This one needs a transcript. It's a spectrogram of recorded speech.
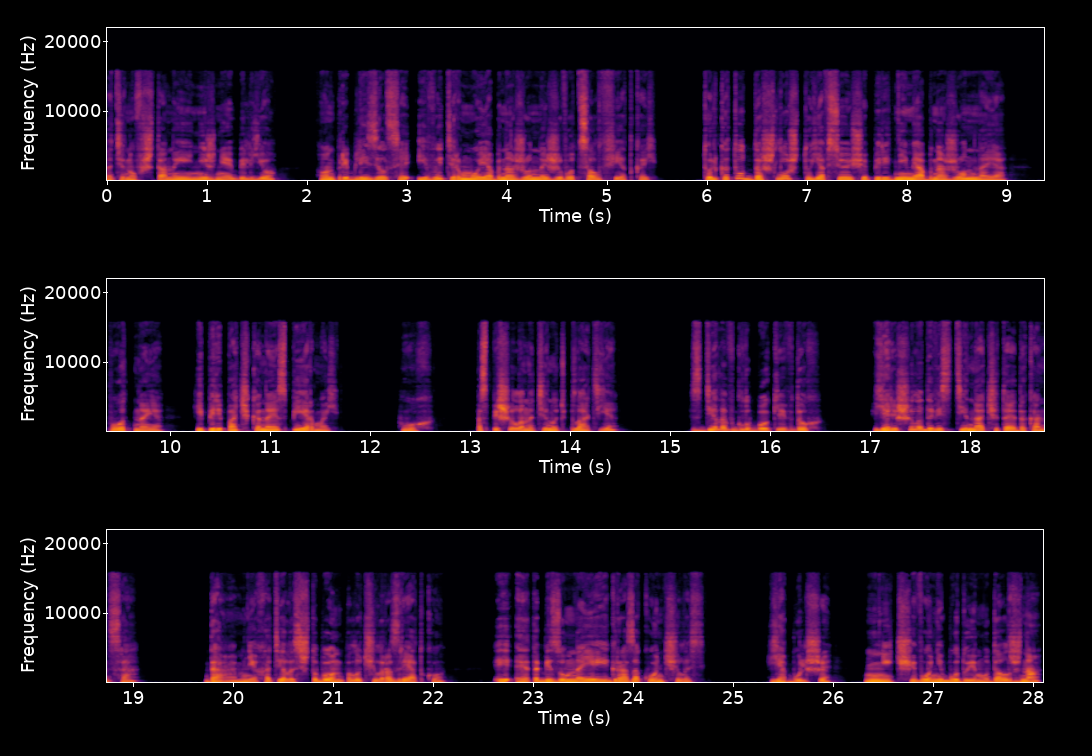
Натянув штаны и нижнее белье, он приблизился и вытер мой обнаженный живот салфеткой. Только тут дошло, что я все еще перед ними обнаженная, потная и перепачканная спермой. Ох, поспешила натянуть платье. Сделав глубокий вдох, я решила довести начатое до конца. Да, мне хотелось, чтобы он получил разрядку. И эта безумная игра закончилась. Я больше ничего не буду ему должна,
